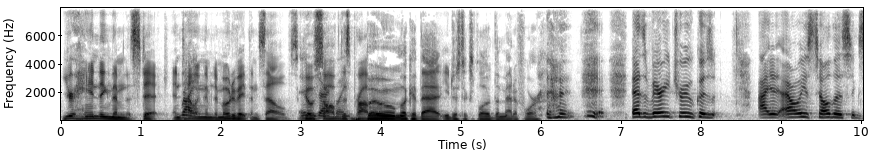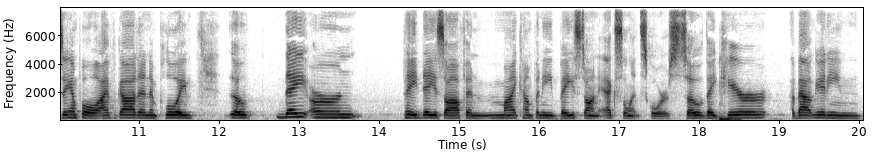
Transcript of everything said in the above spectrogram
You're handing them the stick and Right. telling them to motivate themselves. Go solve this problem. Boom! Look at that. You just explode the metaphor. That's very true because I, I always tell this example. I've got an employee, so they earn paid days off in my company based on excellent scores. So they mm-hmm. care about getting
